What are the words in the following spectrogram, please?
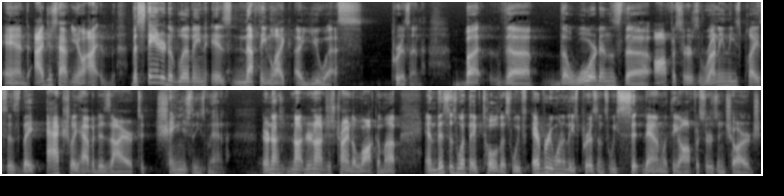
and I just have, you know, I, the standard of living is nothing like a U.S. prison. But the, the wardens, the officers running these places, they actually have a desire to change these men They're not, not, they're not just trying to lock them up. And this is what they've told us. We've, every one of these prisons, we sit down with the officers in charge.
